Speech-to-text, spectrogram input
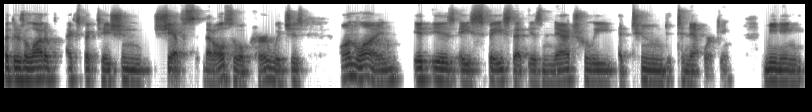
but there's a lot of expectation shifts that also occur, which is online, it is a space that is naturally attuned to networking meaning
